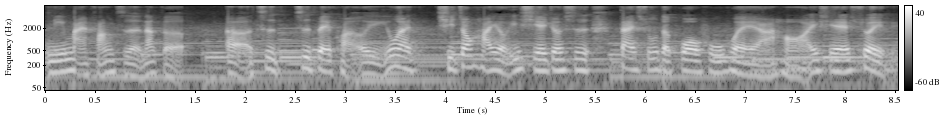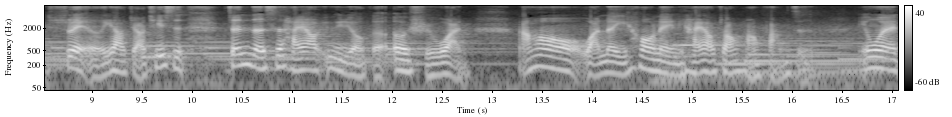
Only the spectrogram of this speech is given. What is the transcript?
你买房子的那个呃自自备款而已，因为其中还有一些就是代书的过户费啊，哈，一些税税额要缴，其实真的是还要预留个二十万。然后完了以后呢，你还要装潢房子，因为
